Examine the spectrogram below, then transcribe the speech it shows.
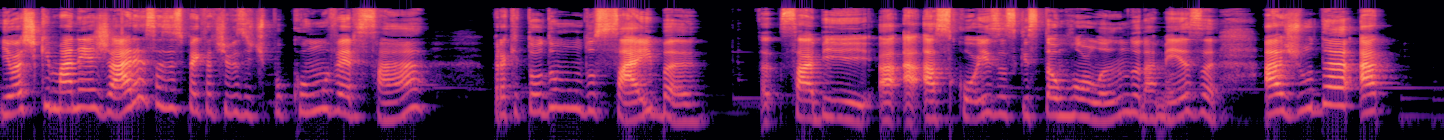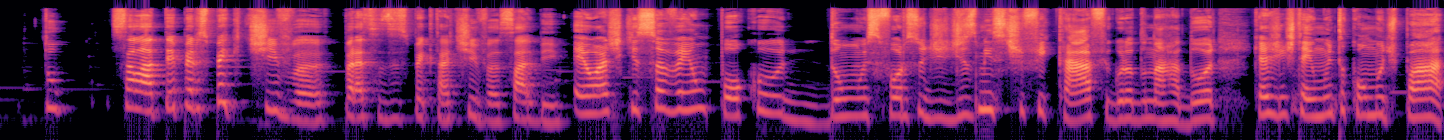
E eu acho que manejar essas expectativas e, tipo, conversar pra que todo mundo saiba, ah, sabe, a- a- as coisas que estão rolando na mesa, ajuda a sei lá, ter perspectiva pra essas expectativas, sabe? Eu acho que isso vem um pouco de um esforço de desmistificar a figura do narrador, que a gente tem muito como, tipo, ah,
